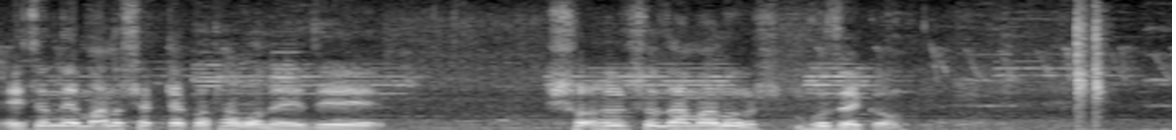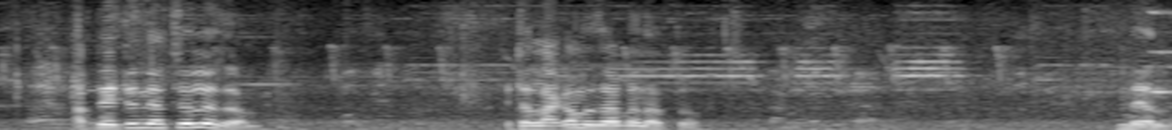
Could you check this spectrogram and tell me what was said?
এই জন্য মানুষ একটা কথা বলে যে, সরল সোজা মানুষ বুঝে কম। আপনি এটা নিয়ে চলে যান। এটা লাগানো যাবে না তো। নেন।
